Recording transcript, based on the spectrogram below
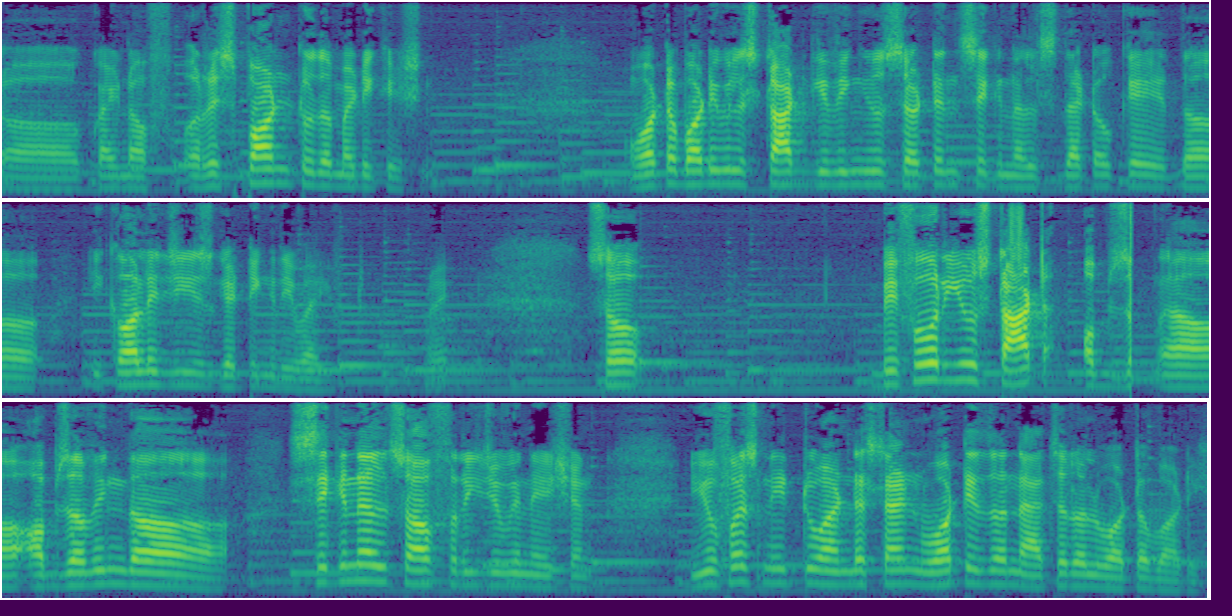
uh, kind of respond to the medication. Water body will start giving you certain signals that okay the ecology is getting revived right? So before you start observe, uh, observing the signals of rejuvenation you first need to understand what is a natural water body.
